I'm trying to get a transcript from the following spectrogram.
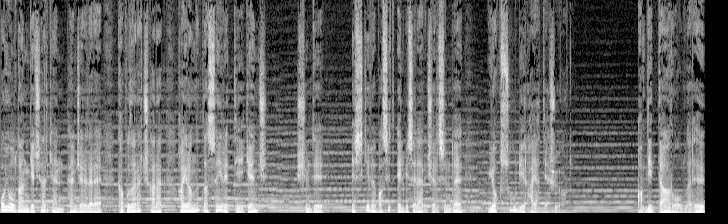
o yoldan geçerken pencerelere, kapılara çıkarak hayranlıkla seyrettiği genç, şimdi eski ve basit elbiseler içerisinde yoksul bir hayat yaşıyordu. Abdiddaroğulları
